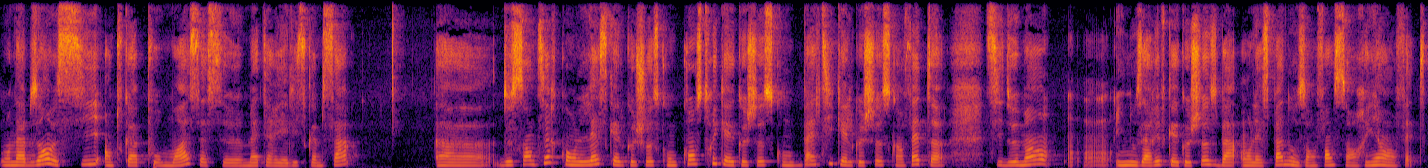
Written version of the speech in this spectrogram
on a besoin aussi, en tout cas pour moi, ça se matérialise comme ça, euh, de sentir qu'on laisse quelque chose, qu'on construit quelque chose, qu'on bâtit quelque chose, qu'en fait, euh, si demain il nous arrive quelque chose, bah on laisse pas nos enfants sans rien en fait.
